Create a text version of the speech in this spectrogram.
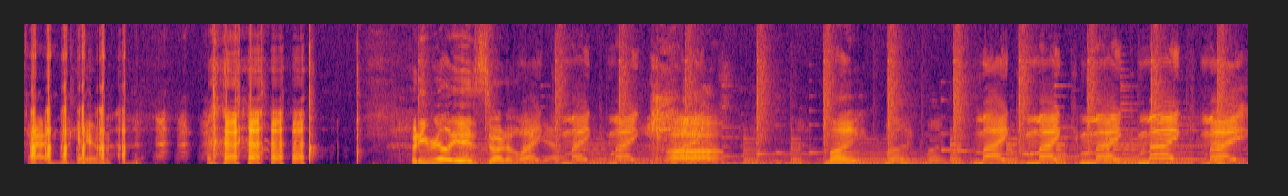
Patton came. but he really is sort of like yeah. Mike, Mike, Ah, Mike, Mike, Mike. Mike, Mike, Mike, Mike, Mike,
